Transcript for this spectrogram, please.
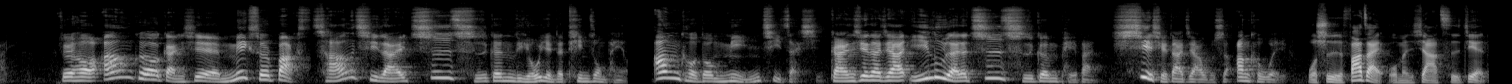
最后，Uncle 要感谢 Mixer Box 长期来支持跟留言的听众朋友，Uncle 都铭记在心。感谢大家一路以来的支持跟陪伴，谢谢大家。我是 Uncle Wave，我是发仔，我们下次见。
